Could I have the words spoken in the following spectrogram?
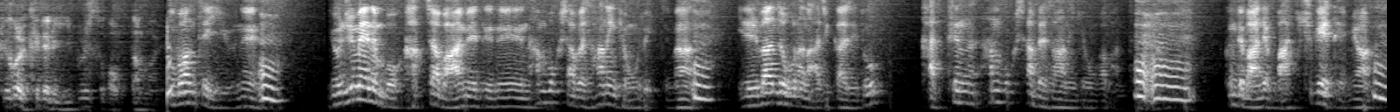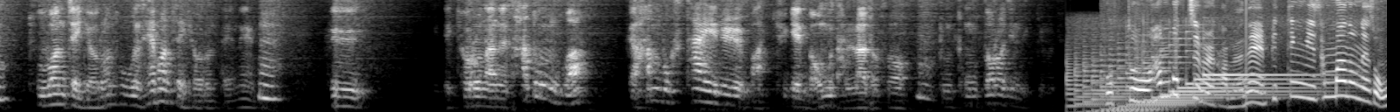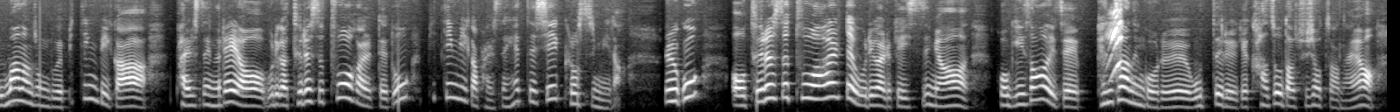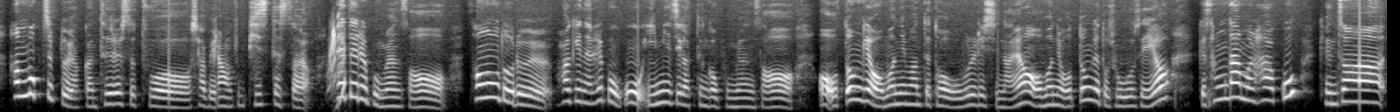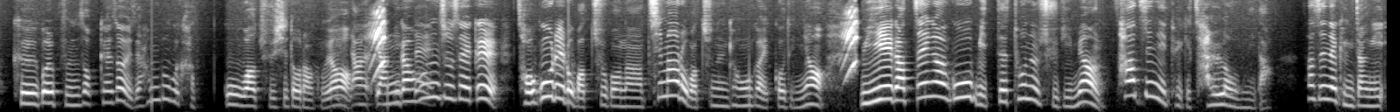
그걸 그대로 입을 수가 없단 말이야 두 번째 이유는 음. 요즘에는 뭐 각자 마음에 드는 한복샵에서 하는 경우도 있지만 음. 일반적으로는 아직까지도 같은 한복샵에서 하는 경우가 많다. 근데 만약 맞추게 되면 두 번째 결혼 혹은 세 번째 결혼 때는 그 이제 결혼하는 사돈과 그 한복 스타일을 맞추기에 너무 달라져서 좀 동 떨어진 느낌. 보통 한복집을 가면은 피팅비 3만 원에서 5만 원 정도의 피팅비가 발생을 해요. 우리가 드레스 투어 갈 때도 피팅비가 발생했듯이 그렇습니다. 그리고 어, 드레스 투어 할 때 우리가 이렇게 있으면 거기서 이제 괜찮은 거를 옷들을 이렇게 가져다 주셨잖아요. 한복집도 약간 드레스 투어 샵이랑 좀 비슷했어요. 패드를 보면서 선호도를 확인을 해보고 이미지 같은 거 보면서 어, 떤게 어머님한테 더 어울리시나요? 어머님 어떤 게 더 좋으세요? 이렇게 상담을 하고 괜찮 그걸 분석해서 이제 한복을 갖 고 와 주시더라고요. 양, 양가 혼주색을 저고리로 맞추거나 치마로 맞추는 경우가 있거든요. 위에가 쨍하고 밑에 톤을 죽이면 사진이 되게 잘 나옵니다. 사진을 굉장히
